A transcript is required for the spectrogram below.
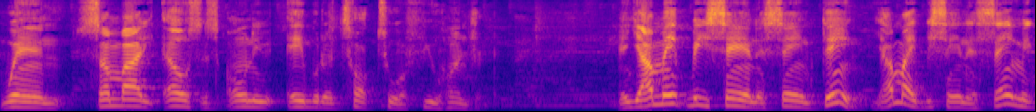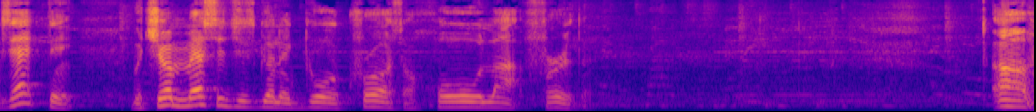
when somebody else is only able to talk to a few hundred. And y'all may be saying the same thing. Y'all might be saying the same exact thing. But your message is going to go across a whole lot further. Uh,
